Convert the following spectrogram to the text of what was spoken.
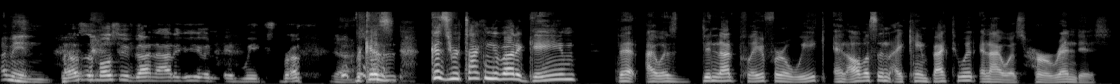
I mean, that was the most we've gotten out of you in, in weeks, bro. yeah. because because you were talking about a game that I was did not play for a week and all of a sudden I came back to it and I was horrendous.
